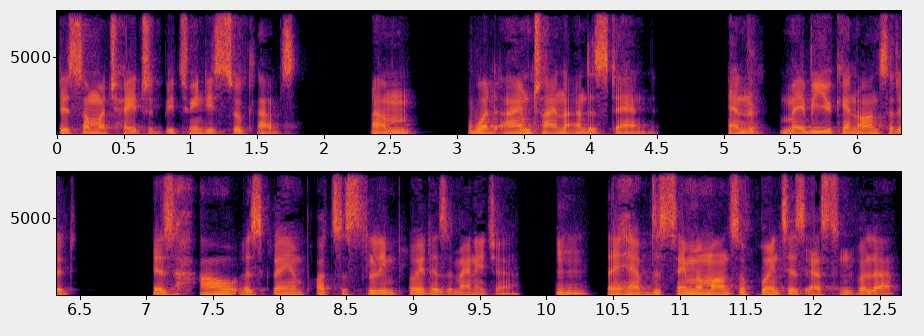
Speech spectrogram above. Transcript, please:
there's so much hatred between these two clubs. Um, what I'm trying to understand, and maybe you can answer it, is how is Graham Potter still employed as a manager? Mhm. They have the same amounts of points as Aston Villa.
